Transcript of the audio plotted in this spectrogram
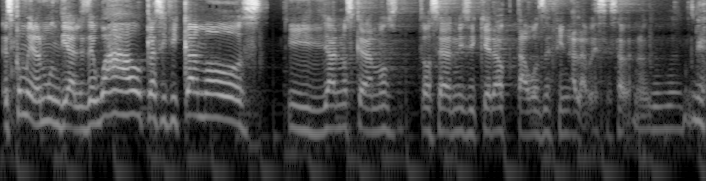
Es como ir al mundial, es de wow, clasificamos y ya nos quedamos, o sea, ni siquiera octavos de final a veces. ¿saben?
